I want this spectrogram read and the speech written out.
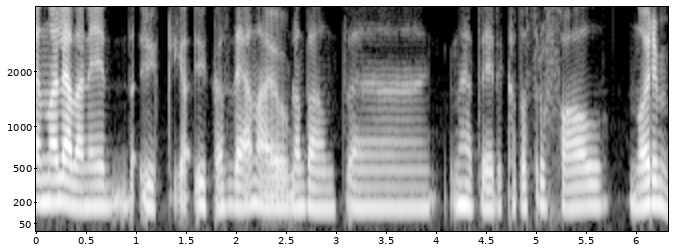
En av lederne i uka, Ukas DN er jo blant annet Den heter Katastrofal norm,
